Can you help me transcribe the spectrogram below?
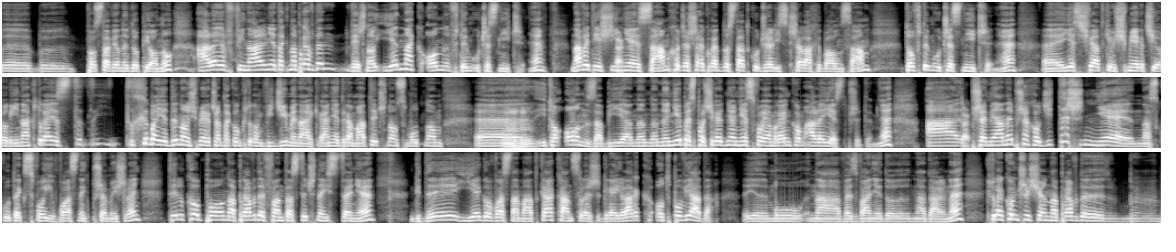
postawiony do pionu, ale finalnie tak naprawdę, wiesz, no jednak on w tym uczestniczy, nie? Nawet jeśli tak. nie sam, chociaż akurat do statku Jelly strzela chyba on sam, to w tym uczestniczy, nie? E, jest świadkiem śmierci Orina, która jest chyba jedyną śmiercią taką, którą widzimy na ekranie, dramatyczną, smutną e, mhm. i to on zabija, no, no, no, nie bezpośrednio, nie swoją ręką, ale jest przy tym, nie? A tak. przemianę przechodzi też nie na skutek swoich własnych przemyśleń, tylko po naprawdę fantastycznej scenie, gdy jego własna matka, kanclerz Greylark, odpowiada mu na wezwanie do nadalne, która kończy się naprawdę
